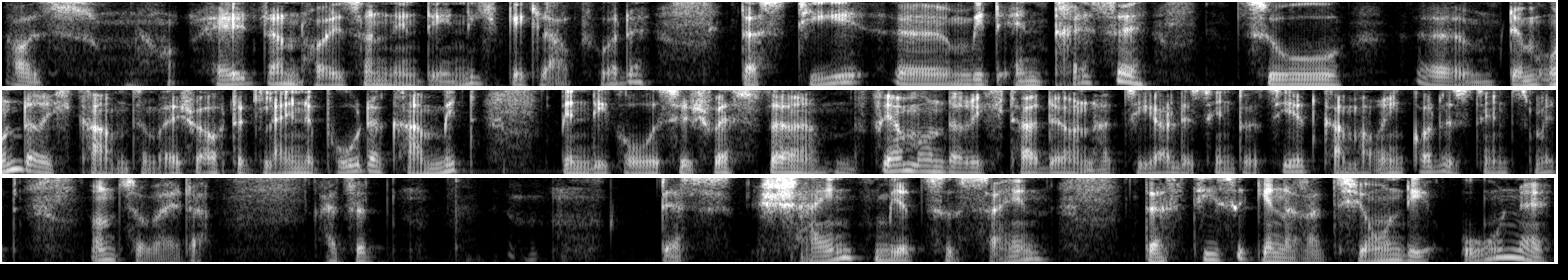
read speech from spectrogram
aus Elternhäusern, in denen nicht geglaubt wurde, dass die äh, mit Interesse zu ähm, dem Unterricht kam. Zum Beispiel auch der kleine Bruder kam mit, wenn die große Schwester Firmenunterricht hatte und hat sich alles interessiert, kam auch in Gottesdienst mit und so weiter. Also das scheint mir zu sein, dass diese Generation, die ohne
